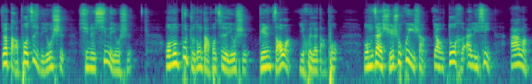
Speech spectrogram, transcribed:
要打破自己的优势，形成新的优势。我们不主动打破自己的优势，别人早晚也会来打破。我们在学术会议上要多和爱立信、阿朗、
